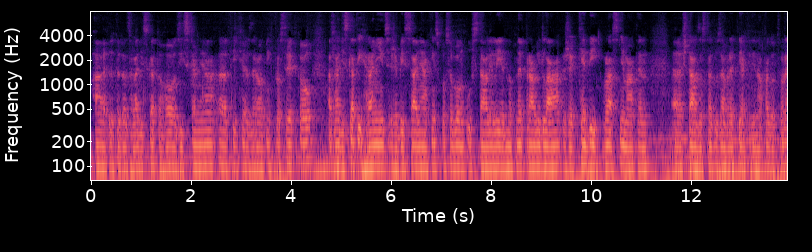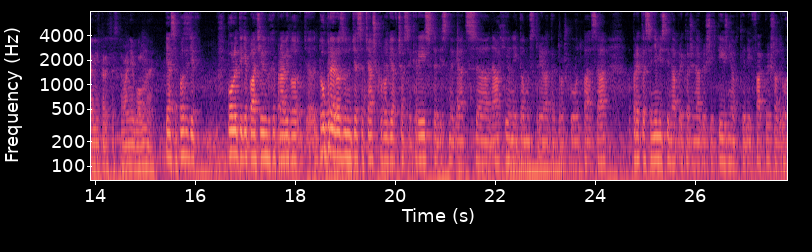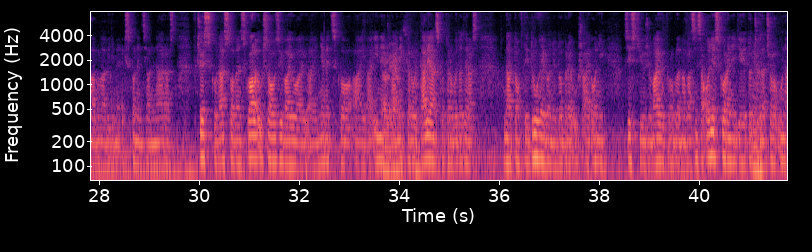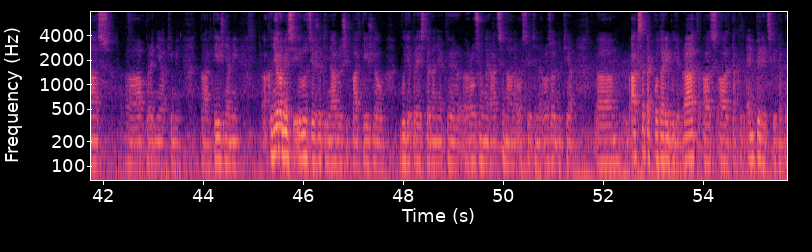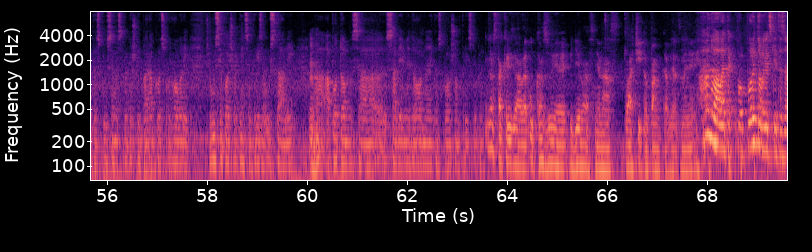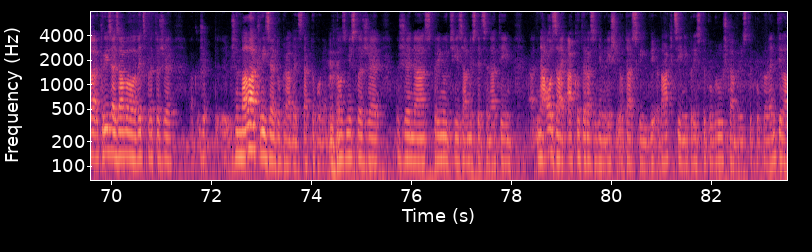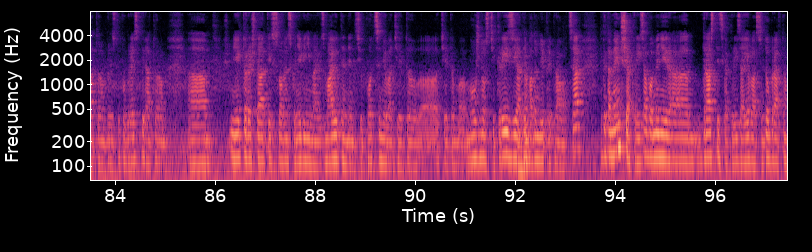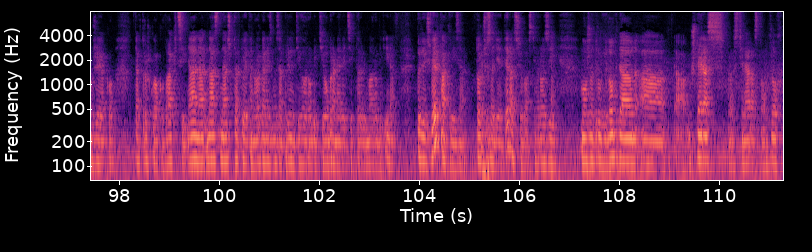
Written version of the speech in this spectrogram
a teda z hľadiska toho získania e, tých zdravotných prostriedkov a z hľadiska tých hraníc, že by sa nejakým spôsobom ustálili jednotné pravidlá, že kedy vlastne má ten e, štát zostať uzavretý a kedy naopak otvorený pre cestovanie voľné. Jasne, pozrite, v politike platí jednoduché pravidlo, dobré rozhodnutia sa ťažko rodia v čase kríz, tedy sme viac e, náchylní tomu strieľať tak trošku od pása a preto si nemyslím napríklad, že v najbližších týždňoch, kedy fakt prišla druhá vlna, vidíme exponenciálny nárast v Česku, na Slovensku, ale už sa ozývajú aj, aj Nemecko, aj, aj iné Taliansko. krajiny, ktoré Taliansko, ktoré boli doteraz na tom v tej druhej vlne dobre, už aj oni zistujú, že majú problém a vlastne sa oneskorene deje to, čo mm. začalo u nás a, pred nejakými pár týždňami. Ako nerobím si ilúzie, že tých najbližších pár týždňov bude priestor na nejaké rozumné, racionálne, osvietené rozhodnutia. Um, ak sa tak podarí, bude rád, ale, ale tak empiricky takáto skúsenosť predošlých pár rokov skôr hovorí, že musíme počkať, kým sa kríza ustáli uh-huh. a, a potom sa, sa vieme dohodnúť na nejakom spoločnom prístupe. Zase tá kríza ale ukazuje, kde vlastne nás tlačí to panka viac menej. Áno, ale tak politologicky to kríza je zaujímavá vec, pretože že, že malá kríza je dobrá vec, tak to poviem. V tom mhm. zmysle, že, že nás prinúti zamyslieť sa nad tým, naozaj, ako teraz idem riešiť otázky vakcíny, prístupu k rúškam, prístupu k ventilátorom, prístupu k respirátorom. Um, niektoré štáty, Slovensko nevynímajú, majú tendenciu podceňovať tieto, uh, tieto možnosti krízy a tým mhm. pádom nepripravovať sa. Taká tá menšia kríza, alebo menej uh, drastická kríza je vlastne dobrá v tom, že ako, tak trošku ako vakcína na, nás naštartuje ten organizmus a prinúti ho robiť tie obrané veci, ktoré by mal robiť inak. Príliš veľká kríza, to, čo sa deje teraz, čo vlastne hrozí možno druhý lockdown a, a už teraz proste narastol dlh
